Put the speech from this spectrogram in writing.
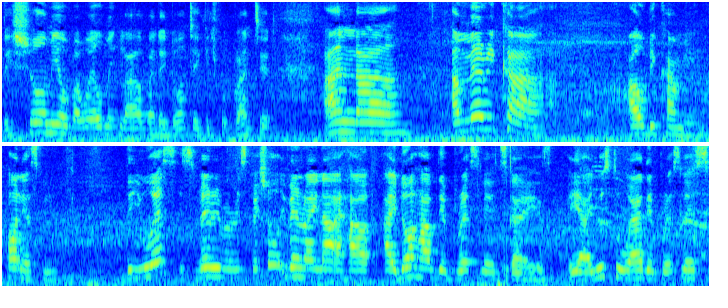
they show me overwhelming love, and I don't take it for granted. And uh, America, I'll be coming honestly the US is very very special. Even right now, I have I don't have the bracelets, guys. Yeah, I used to wear the bracelets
